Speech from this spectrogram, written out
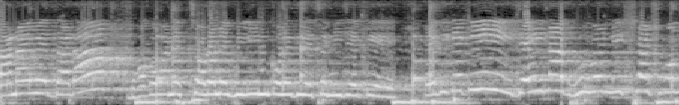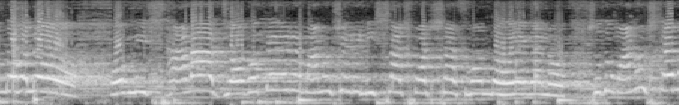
প্রাণায়ামের দ্বারা ভগবানের চরণে বিলীন করে দিয়েছে নিজেকে। এদিকে কি? যেই না ধ্রুবের নিঃশ্বাস বন্ধ হলো, অগ্নি সারা জগতের মানুষের নিঃশ্বাস প্রশ্বাস বন্ধ হয়ে গেল। শুধু মানুষ কেন?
